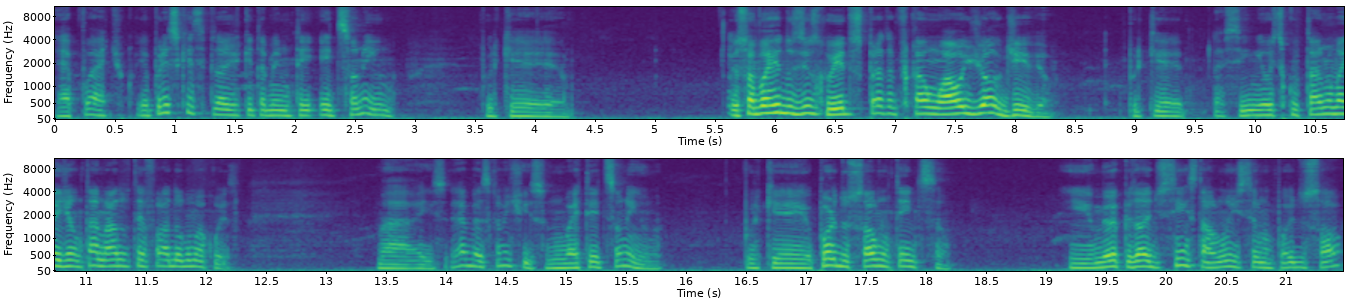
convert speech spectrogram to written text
É poético. E é por isso que esse episódio aqui também não tem edição nenhuma. Porque eu só vou reduzir os ruídos para ficar um áudio audível. Porque assim eu escutar não vai adiantar nada ter falado alguma coisa. Mas é basicamente isso, não vai ter edição nenhuma. Porque o pôr do sol não tem edição. E o meu episódio sim está longe de ser um pôr do sol.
